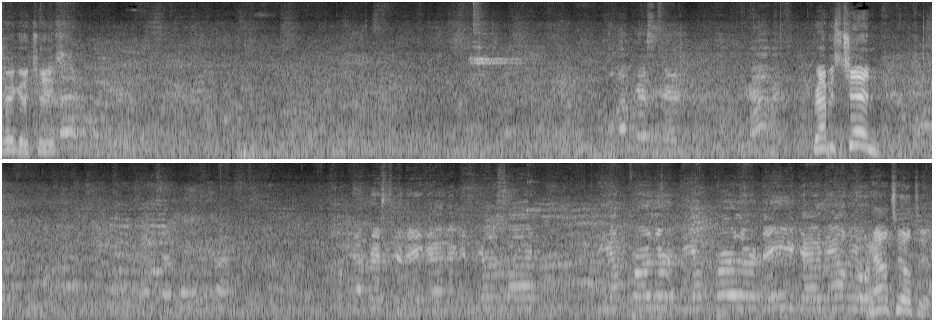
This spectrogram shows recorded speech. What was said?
There you go, Chase. Pull that wrist in. Grab it. Grab his chin. Hook that wrist in. There you go. Now get to the other side. Knee up further. Knee up further. There you go. Now do it. Now tilt it.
